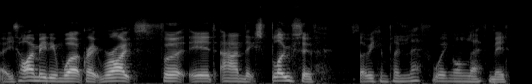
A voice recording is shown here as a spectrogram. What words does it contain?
Uh, he's high medium work rate, right footed and explosive so he can play left wing on left mid,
